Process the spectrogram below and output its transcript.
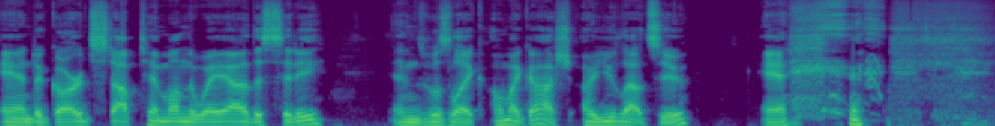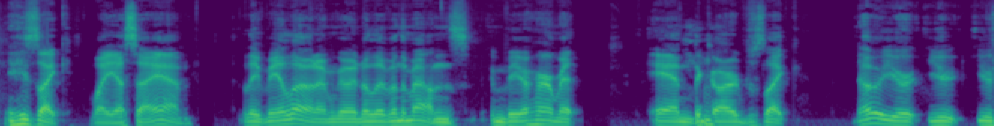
And a guard stopped him on the way out of the city and was like, "Oh my gosh, are you Lao Tzu?" And he's like, "Well, yes, I am. Leave me alone. I'm going to live in the mountains and be a hermit." And the guard was like, "No, you're you're you're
